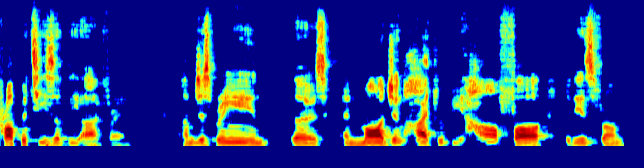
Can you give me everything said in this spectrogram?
properties of the iframe. I'm just bringing in those. And margin height would be how far it is from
